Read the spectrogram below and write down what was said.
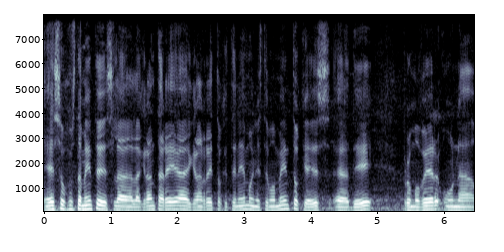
Eso justamente es la, gran tarea, el gran reto que tenemos en este momento, que es eh, de promover una,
